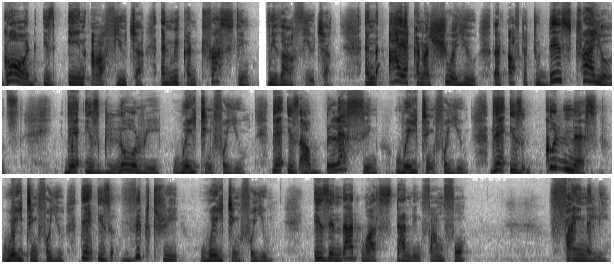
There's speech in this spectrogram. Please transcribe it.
God is in our future and we can trust Him with our future. And I can assure you that after today's trials, there is glory waiting for you. There is a blessing waiting for you. There is goodness waiting for you. There is victory waiting for you. Isn't that worth standing firm for? Finally,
